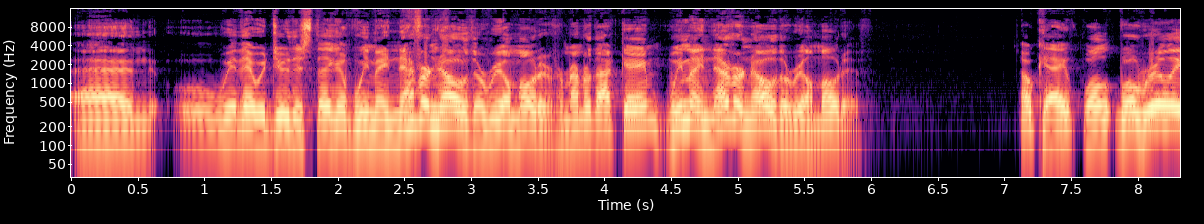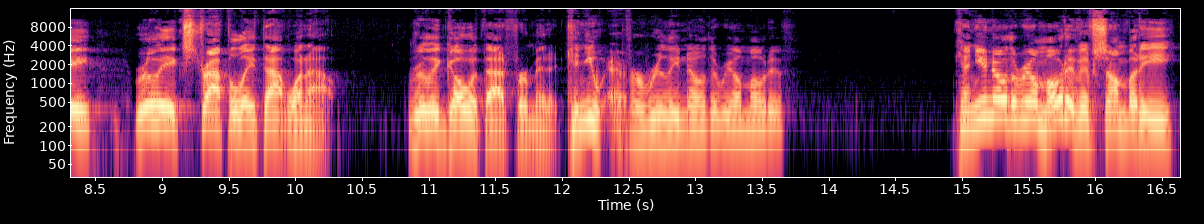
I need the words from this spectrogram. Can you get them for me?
And we, they would do this thing of we may never know the real motive. Remember that game? We may never know the real motive. Okay, well, we'll really, really extrapolate that one out. Really go with that for a minute. Can you ever really know the real motive? Can you know the real motive if somebody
